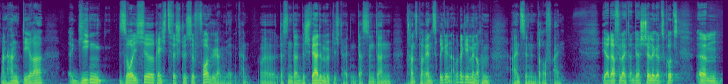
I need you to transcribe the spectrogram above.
anhand derer äh, gegen solche Rechtsverstöße vorgegangen werden kann. Äh, das sind dann Beschwerdemöglichkeiten, das sind dann Transparenzregeln, aber da gehen wir noch im Einzelnen drauf ein. Ja, da vielleicht an der Stelle ganz kurz, ähm,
